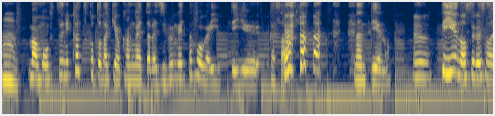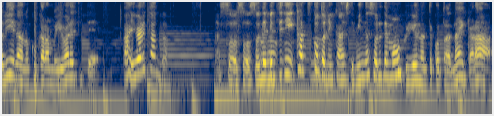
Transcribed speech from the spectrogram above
うん。まあもう普通に勝つことだけを考えたら自分が言った方がいいっていうかさ なんていうの？うん。っていうのをすごいそのリーダーの子からも言われててあ、言われたんだ。そうそうそうでうん別に勝つことに関してみんなそれで文句言うなんてことはないから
